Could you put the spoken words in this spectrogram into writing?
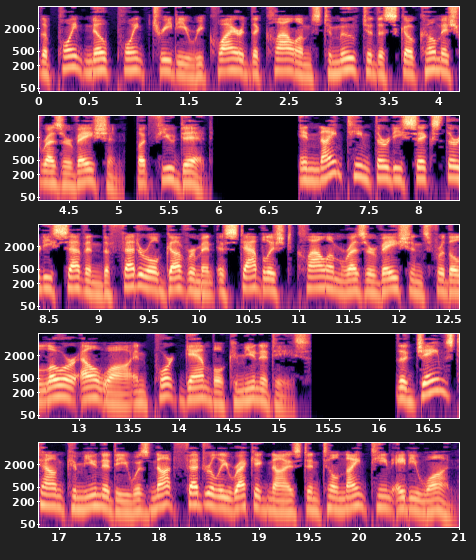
The Point No Point Treaty required the Klallams to move to the Skokomish Reservation, but few did. In 1936–37 the federal government established Clallam reservations for the Lower Elwha and Port Gamble communities. The Jamestown community was not federally recognized until 1981.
